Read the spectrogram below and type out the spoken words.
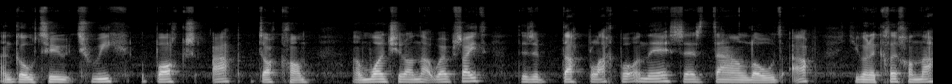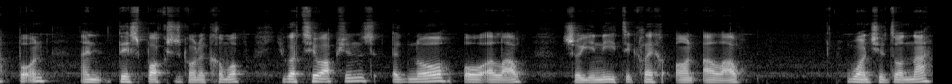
and go to tweakboxapp.com. And once you're on that website, there's a that black button there says download app. You're going to click on that button and this box is going to come up. You've got two options ignore or allow. So you need to click on allow. Once you've done that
